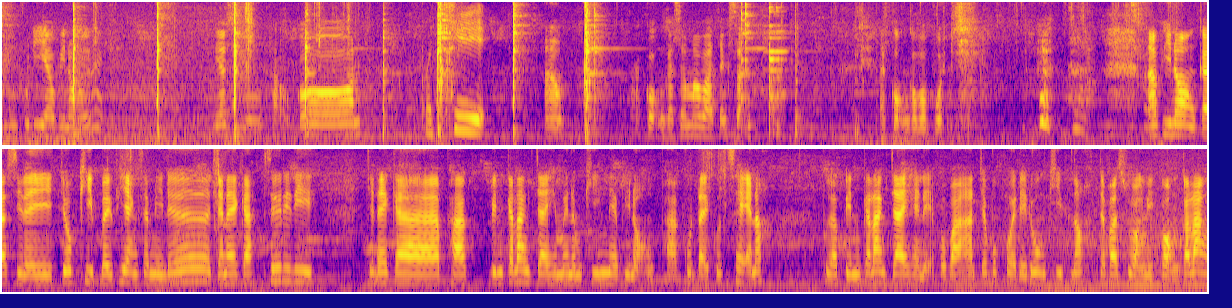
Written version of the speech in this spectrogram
กินผู้เดียวพี่น้องเอ้ยเดี๋ยวสิหนึ่งข้าวก่อนปวดขี้เอาตากล่องก็สมาว่าจังสันตากล่องก็บ่ปวดขี้เอาพี่น้องก็สิได้จบคลิปไปเพียงสำนี้เด้อจังไดกะซื้อดีๆ จะไดกาพาเป็นกำลังใจให้แม่น้ำคิงเนี่ยพี่น้องพากดไลค์กดแชร์เนาะเพื่อเป็นกำลังใจให้เนี่ยเพราะว่าอาจจะบ่ค่อยได้ลงคลิปเนาะแต่ว่าช่วงนี้กล่องกำลัง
